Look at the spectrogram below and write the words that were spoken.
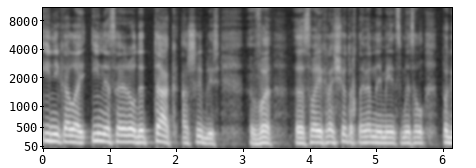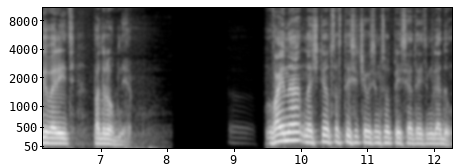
и Николай, и Несайроде так ошиблись в э, своих расчетах, наверное, имеет смысл поговорить подробнее. Война начнется в 1853 году.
